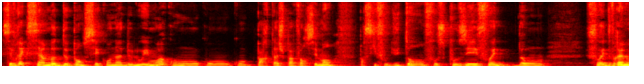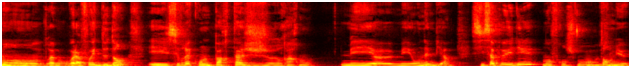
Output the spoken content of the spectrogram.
C'est vrai que c'est un mode de pensée qu'on a de Lou et moi qu'on qu'on qu'on partage pas forcément parce qu'il faut du temps, faut se poser, faut être dans, faut être vraiment, vraiment, voilà, faut être dedans. Et c'est vrai qu'on le partage rarement, mais euh, mais on aime bien. Si ça peut aider, moi franchement, tant mieux.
